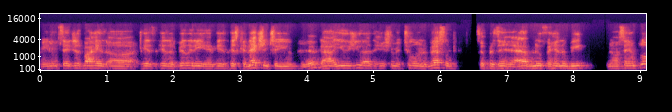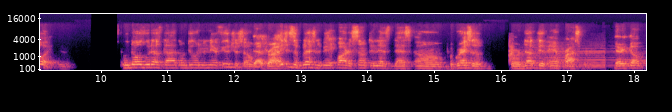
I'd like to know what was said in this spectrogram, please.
You know what I'm saying? Just by his uh his his ability and his his connection to you, Yeah. God used you as the instrument tool in the vessel to present an avenue for him to be, you know what I'm saying, employed. Who knows what else God's gonna do in the near future? So That's right. it's just a blessing to be a part of something that's that's um progressive, productive, and prosperous. There you go.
